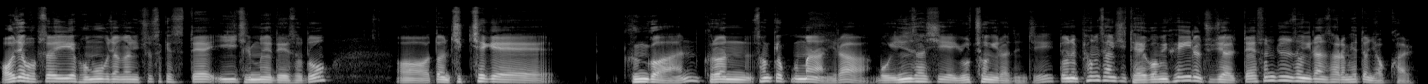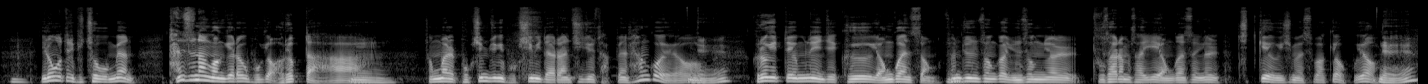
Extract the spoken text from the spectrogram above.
어제 법사위에 법무부 장관이 출석했을 때 이 질문에 대해서도 어, 어떤 직책에 근거한 그런 성격뿐만 아니라 뭐 인사 시의 요청이라든지 또는 평상시 대검이 회의를 주재할 때 손준성이라는 사람이 했던 역할 음. 이런 것들이 비춰보면 단순한 관계라고 보기 어렵다. 음. 정말 복심 중에 복심이다라는 취지로 답변을 한 거예요. 네. 그렇기 때문에 이제 그 연관성, 손준성과 윤석열 두 사람 사이의 연관성을 짙게 의심할 수밖에 없고요. 네.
